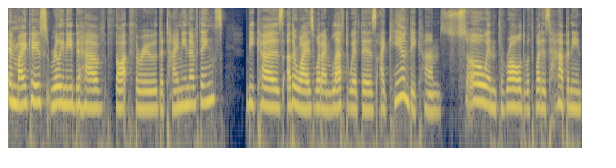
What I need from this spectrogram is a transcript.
in my case, really need to have thought through the timing of things because otherwise, what I'm left with is I can become so enthralled with what is happening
